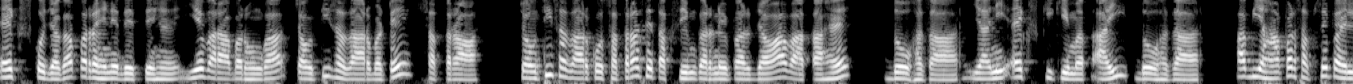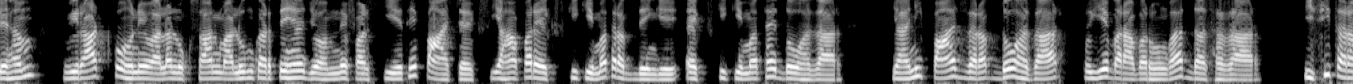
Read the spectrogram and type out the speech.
एक्स को जगह पर रहने देते हैं। ये बराबर होगा चौंतीस हज़ार बटे सत्रह। चौंतीस हज़ार को सत्रह से तकसीम करने पर जवाब आता है दो हज़ार, यानी एक्स की कीमत आई दो हज़ार। अब यहाँ पर सबसे पहले हम विराट को होने वाला नुकसान मालूम करते हैं, जो हमने फ़र्ज़ किए थे पाँच एक्स यहाँ पर एक्स की कीमत रख देंगे। एक्स की कीमत है दो हज़ार, यानी पाँच ज़रब दो हज़ार तो ये बराबर होगा दस हज़ार। इसी तरह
